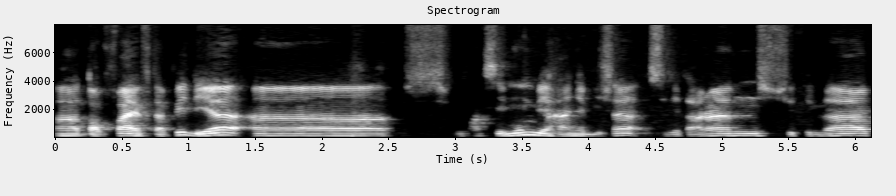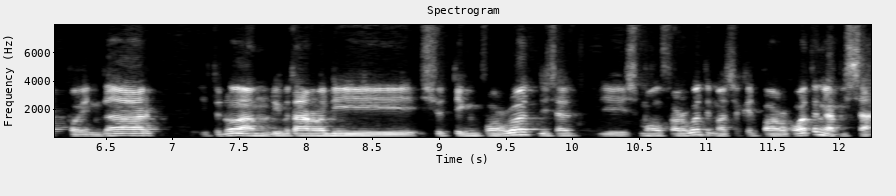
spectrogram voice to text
eh, top 5 tapi dia eh, maksimum ya hanya bisa sekitaran shooting guard, point guard itu doang. Ditaruh di shooting forward di, di small forward dimasukin power forward nggak bisa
